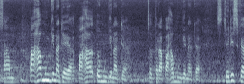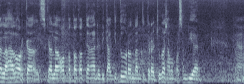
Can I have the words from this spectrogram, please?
sam paha mungkin ada ya, paha tuh mungkin ada, cedera paha mungkin ada. Jadi segala hal orga, segala otot-otot yang ada di kaki itu rentan cedera juga sama persendian. Nah,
